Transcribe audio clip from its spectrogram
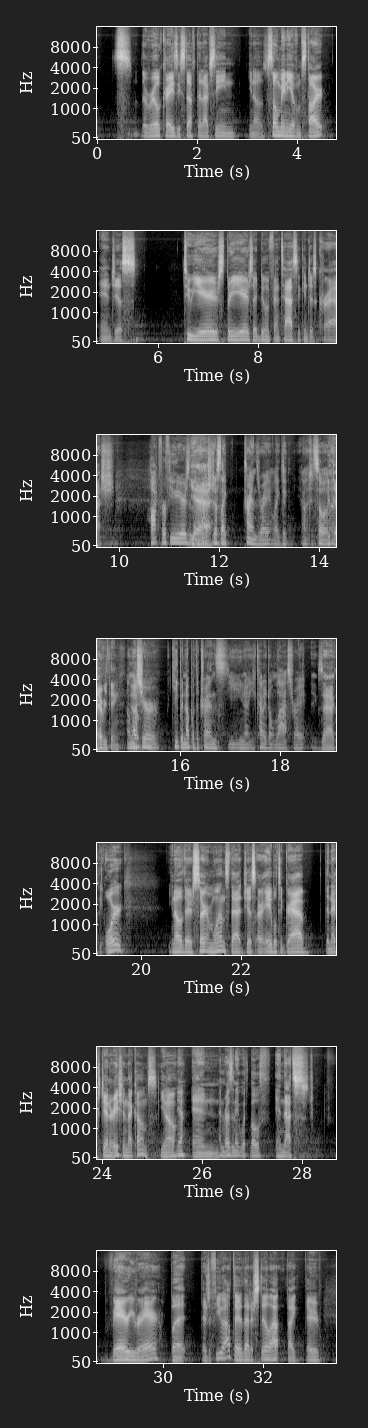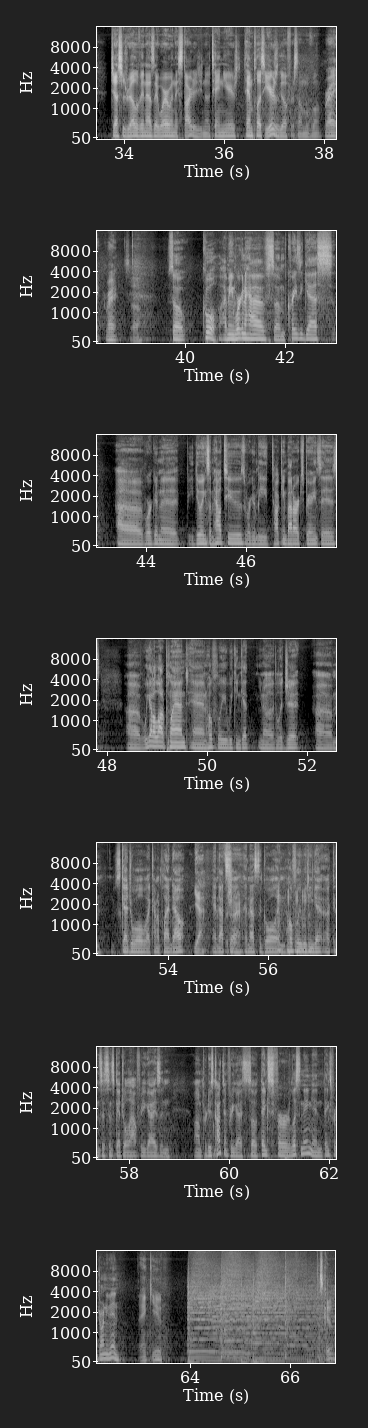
the real crazy stuff that I've seen. You know, so many of them start and just two years, three years, they're doing fantastic and just crash hot for a few years and then Yeah. crash, just like trends, right? Like the, uh, so with uh, everything. unless Yep, you're keeping up with the trends, you, you know, you kind of don't last, right? exactly, or you know, there's certain ones that just are able to grab the next generation that comes. You know, Yeah. and And resonate with both. and that's very rare but there's a few out there that are still out like they're just as relevant as they were when they started you know 10 years 10 plus years ago for some of them Right, right. so So cool. I mean, we're gonna have some crazy guests. Uh, we're gonna be doing some how tos. We're gonna be talking about our experiences. Uh, we got a lot of planned, and hopefully, we can get you know a legit um, schedule like kind of planned out. yeah And that's the sure. and that's the goal. And hopefully, we can get a consistent schedule out for you guys and um, produce content for you guys. So thanks for listening, and thanks for joining in. thank you that's cool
